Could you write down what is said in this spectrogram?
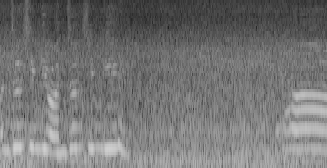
완전 신기 완전 신기. 와.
